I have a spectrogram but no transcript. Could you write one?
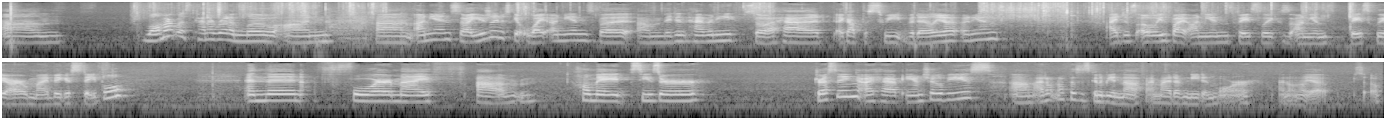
Um, Walmart was kind of running low on um, onions, so I usually just get white onions, but um, they didn't have any, so I had, I got the sweet Vidalia onions. I just always buy onions, basically, because onions basically are my biggest staple. And then for my um, homemade Caesar dressing, I have anchovies. Um, I don't know if this is going to be enough. I might have needed more. I don't know yet, so...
